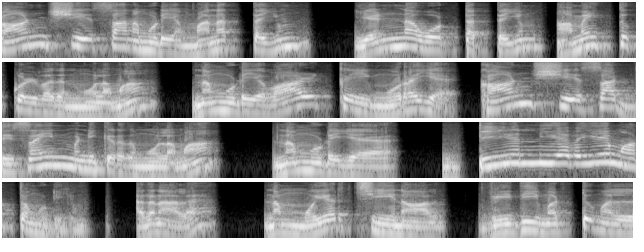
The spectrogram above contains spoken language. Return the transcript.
கான்ஷியஸா நம்முடைய மனத்தையும் எண்ண ஓட்டத்தையும் அமைத்து கொள்வதன் மூலமா நம்முடைய வாழ்க்கை முறைய கான்ஷியஸா டிசைன் பண்ணிக்கிறது மூலமா நம்முடைய டிஎன்ஏவையே மாற்ற முடியும். அதனால நம் முயற்சியினால் விதி மட்டுமல்ல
